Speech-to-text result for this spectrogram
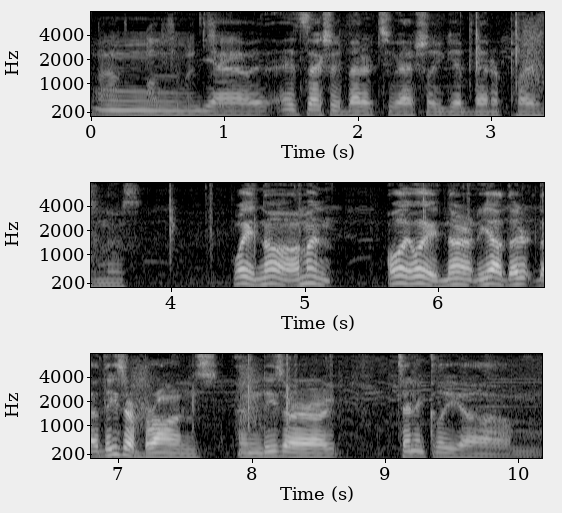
Mm, yeah, it's actually better to actually get better players in this. Wait, no, I mean, oh wait, wait, no, yeah, they're, th these are bronze, and these are technically um.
